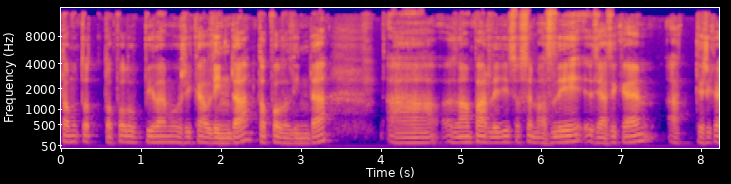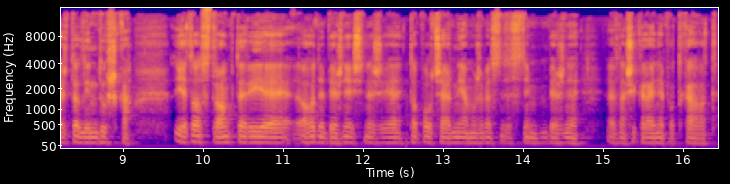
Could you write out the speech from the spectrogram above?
tomuto topolu bílému říká linda, topol linda, a znám pár lidí, co se mazli s jazykem a ty říkají, že to je linduška. Je to strom, který je hodně běžnější, než je topol černý a můžeme se s tím běžně v naší krajině potkávat.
